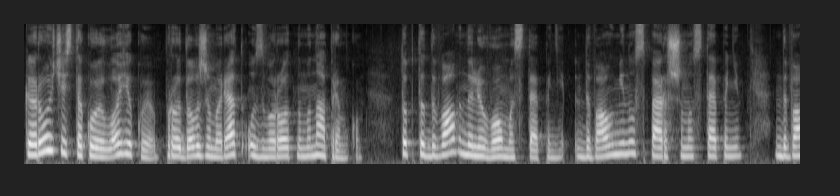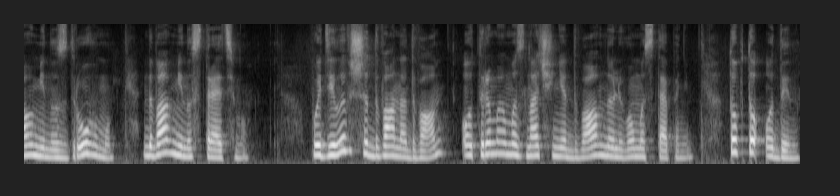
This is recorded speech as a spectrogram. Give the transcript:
Керуючись такою логікою, продовжимо ряд у зворотному напрямку. Тобто 2 в нульовому степені, 2 в мінус першому степені, 2 в мінус другому, 2 в мінус третьому. Поділивши 2 на 2, отримаємо значення 2 в нульовому степені, тобто 1.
